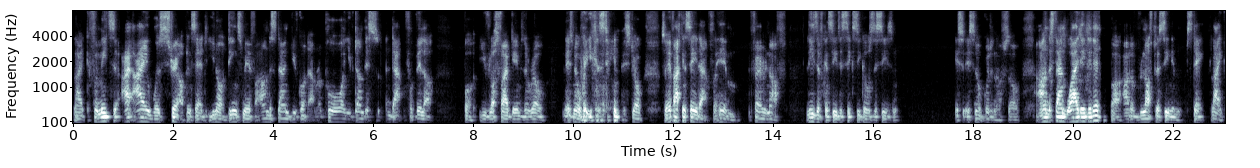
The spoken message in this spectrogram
Like for me to, I, I was straight up and said, you know, Dean Smith, I understand you've got that rapport and you've done this and that for Villa, but you've lost five games in a row. There's no way you can stay in this job. So if I can say that for him, fair enough. Leeds have conceded 60 goals this season. It's, it's not good enough. So I understand why they did it, but I'd have loved to have seen him stay. Like,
